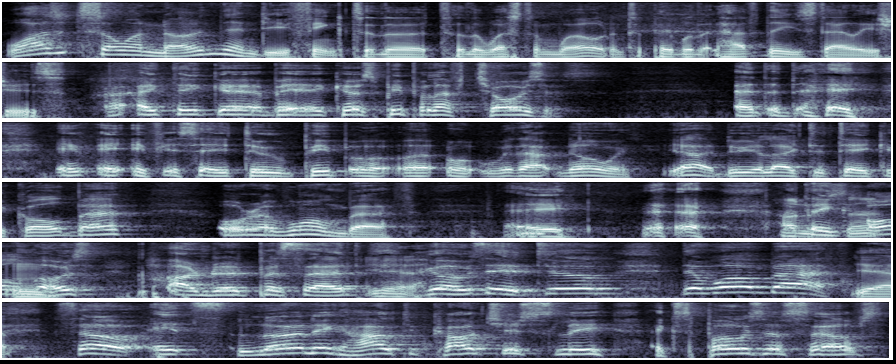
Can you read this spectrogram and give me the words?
Why is it so unknown then? Do you think to the to the Western world and to people that have these daily issues? I I think uh, because people have choices. And the day, if, if you say to people uh, without knowing, yeah, do you like to take a cold bath or a warm bath? Hey, I think almost 100% Yeah. goes into the warm bath. Yeah. So it's learning how to consciously expose ourselves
